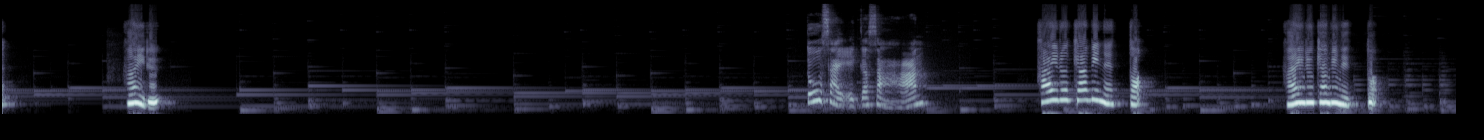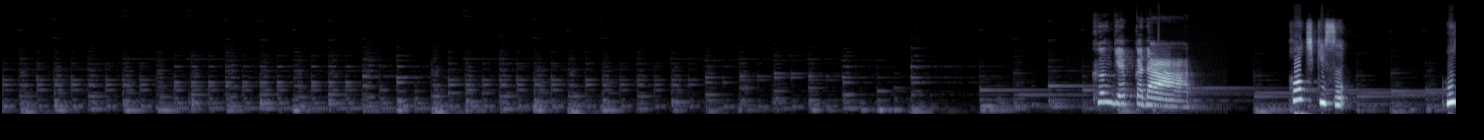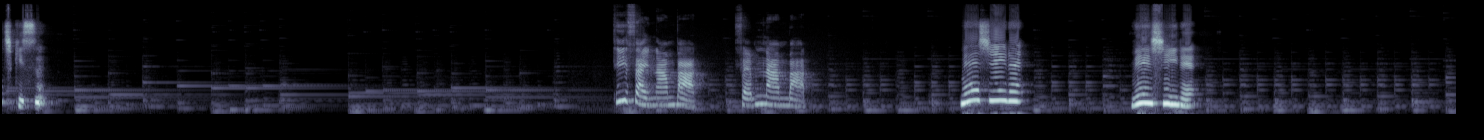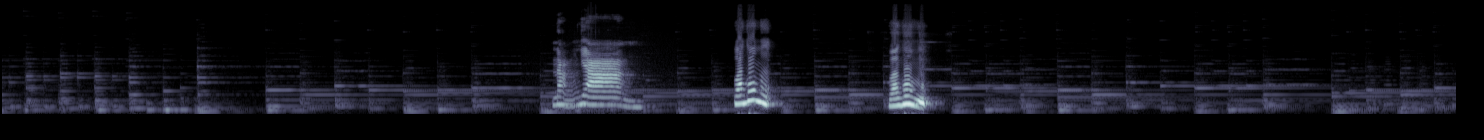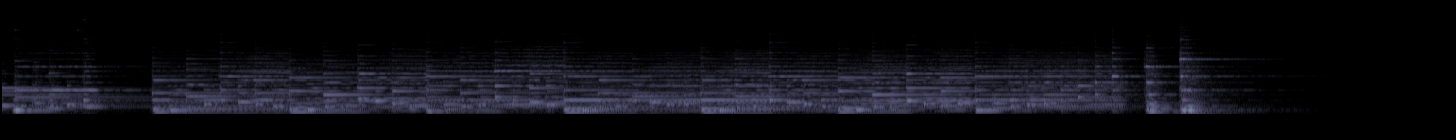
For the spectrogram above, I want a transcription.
入る、ตู้ใส่เอกสาร ファイルキャビネット、ファイルキャビネット、 เครื่องเย็บกระดาษ ホチキス、ホチキス、 ที่ใส่นามบัตร แฟ้มนามบัตร 名刺入れ、名刺入れ、 หนังยาง 輪ゴム、輪ゴム、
